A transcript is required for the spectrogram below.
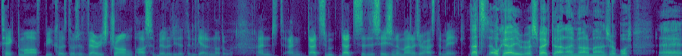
take them off because there's a very strong possibility that they'll get another one, and and that's that's a decision a manager has to make. That's okay. I respect that, and I'm not a manager, but uh,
